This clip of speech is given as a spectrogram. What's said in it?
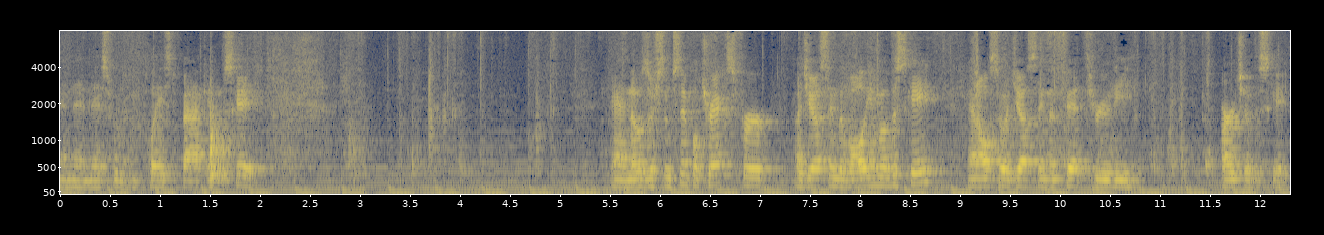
And then this would be placed back in the skate. And those are some simple tricks for adjusting the volume of the skate and also adjusting the fit through the arch of the skate.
